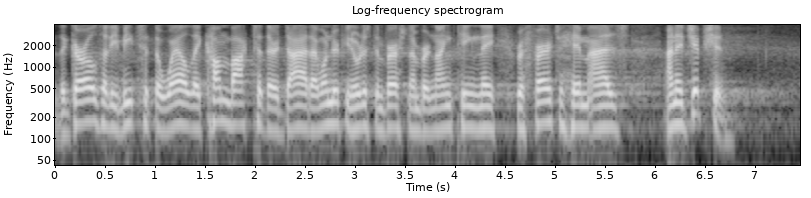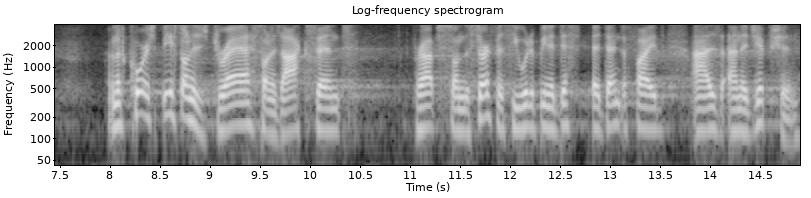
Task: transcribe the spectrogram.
The girls that he meets at the well, they come back to their dad. I wonder if you noticed in verse number 19, they refer to him as an Egyptian. And of course, based on his dress, on his accent, Perhaps on the surface, he would have been identified as an Egyptian.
